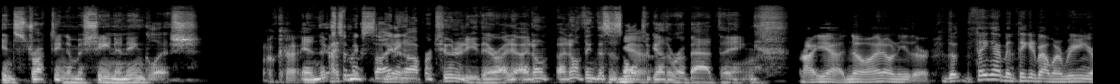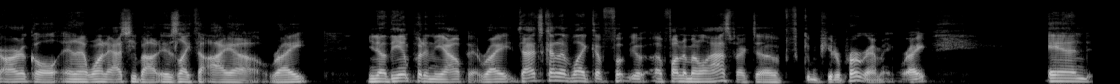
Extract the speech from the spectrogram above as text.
instructing a machine in English. Okay. And there's I some think, exciting yeah. opportunity there. I, I, don't I don't think this is yeah. altogether a bad thing. Uh, yeah, no, I don't either. The, the thing I've been thinking about when I'm reading your article and I want to ask you about is like the IO, right? You know, the input and the output, right? That's kind of like a, a fundamental aspect of computer programming, right? And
